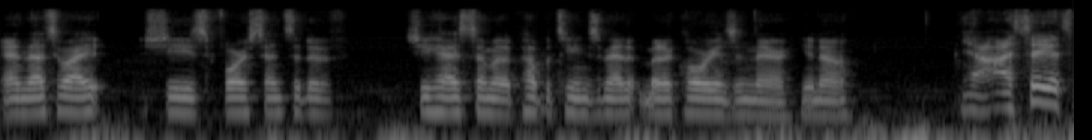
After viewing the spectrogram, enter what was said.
and that's why she's force sensitive. She has some of the Palpatine's med- midichlorians in there, you know. Yeah, I say it's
